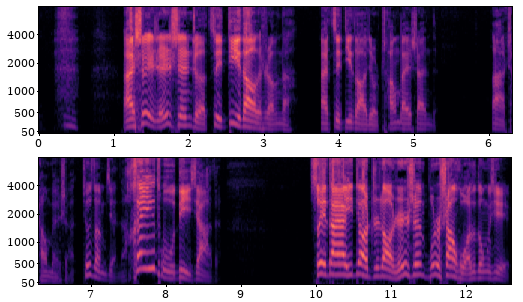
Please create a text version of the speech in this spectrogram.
哎，所以人参者最地道的是什么呢？哎，最地道就是长白山的，啊，长白山就这么简单，黑土地下的。所以大家一定要知道，人参不是上火的东西，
